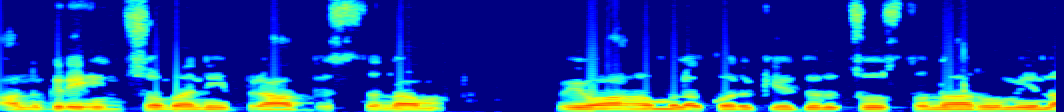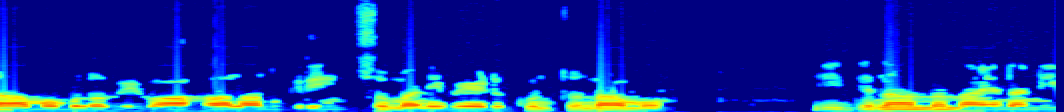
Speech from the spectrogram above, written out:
అనుగ్రహించమని ప్రార్థిస్తున్నాం. వివాహముల కొరకు ఎదురు చూస్తున్నారు. మీ నామములో వివాహాలు అనుగ్రహించమని వేడుకుంటున్నాము. ఈ దినాన్న నాయన నీ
